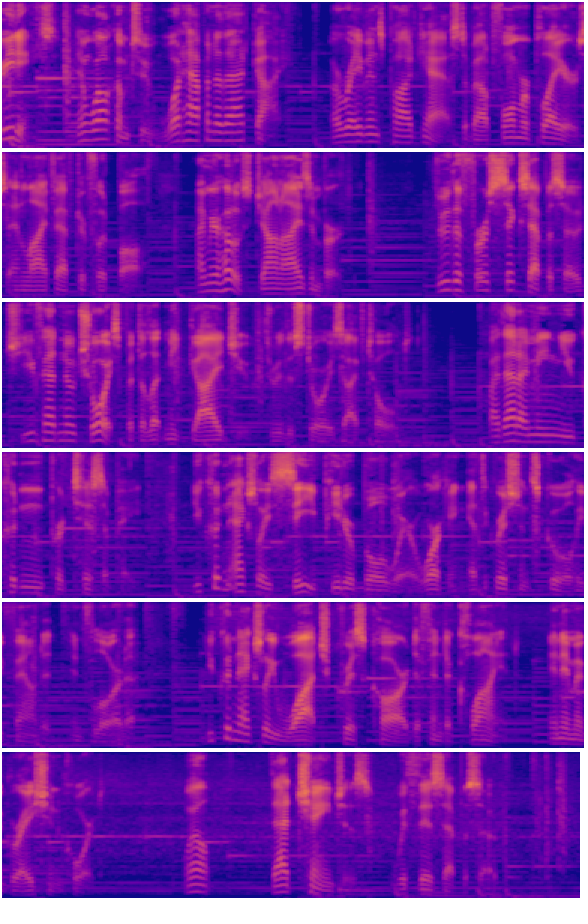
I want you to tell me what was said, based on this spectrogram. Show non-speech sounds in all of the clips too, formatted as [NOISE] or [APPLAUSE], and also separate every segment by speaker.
Speaker 1: Greetings, and welcome to What Happened to That Guy, a Ravens podcast about former players and life after football. I'm your host, John Eisenberg. Through the first six episodes, you've had no choice but to let me guide you through the stories I've told. By that I mean you couldn't participate. You couldn't actually see Peter Boulware working at the Christian school he founded in Florida. You couldn't actually watch Chris Carr defend a client in immigration court. Well, that changes with this episode.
